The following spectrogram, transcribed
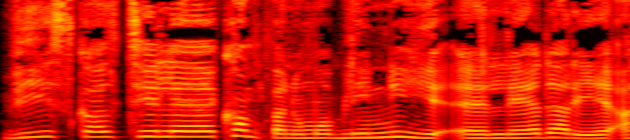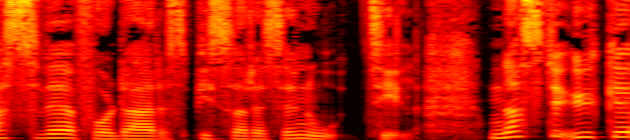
Vi skal til eh, kampen om å bli ny eh, leder i SV, for der spisser det seg nå til. Neste uke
